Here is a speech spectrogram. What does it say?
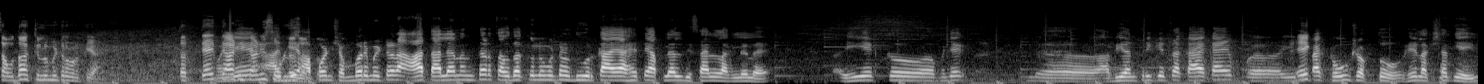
चौदा किलोमीटरवरती आहे. तर ते त्या म्हणजे ठिकाणी सोडलं. आपण शंभर मीटर आत आल्यानंतर चौदा किलोमीटर दूर काय आहे ते आपल्याला दिसायला लागलेलं आहे. ही एक म्हणजे अभियांत्रिकेचा काय काय इम्पॅक्ट होऊ शकतो हे लक्षात येईल.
